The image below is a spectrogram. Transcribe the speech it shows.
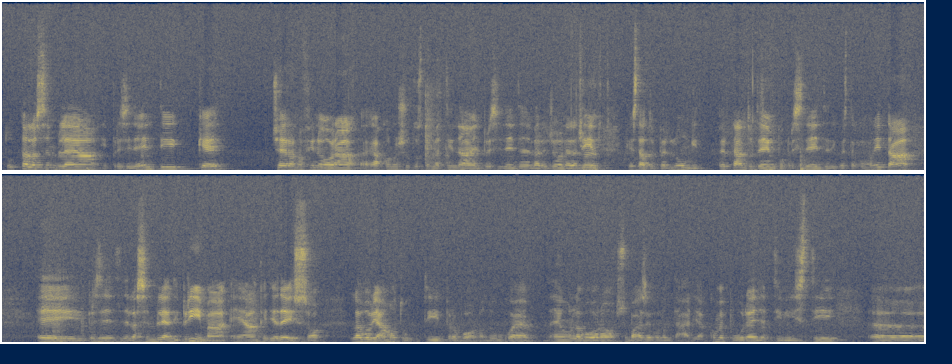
tutta l'assemblea, i presidenti che c'erano finora, ha conosciuto stamattina il presidente della regione Radin certo. che è stato per, lunghi, per tanto tempo presidente di questa comunità e il presidente dell'assemblea di prima e anche di adesso lavoriamo tutti pro bono, dunque è un lavoro su base volontaria, come pure gli attivisti, eh,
